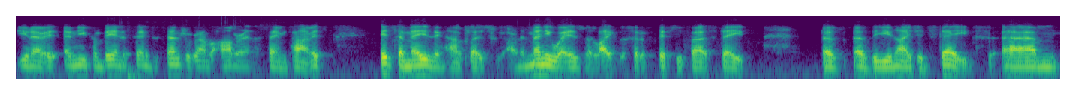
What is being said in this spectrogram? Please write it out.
you know, it, and you can be in the same central Grand Bahama in the same time. It's it's amazing how close we are. And in many ways, we're like the sort of 51st state of, of the United States. Um,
